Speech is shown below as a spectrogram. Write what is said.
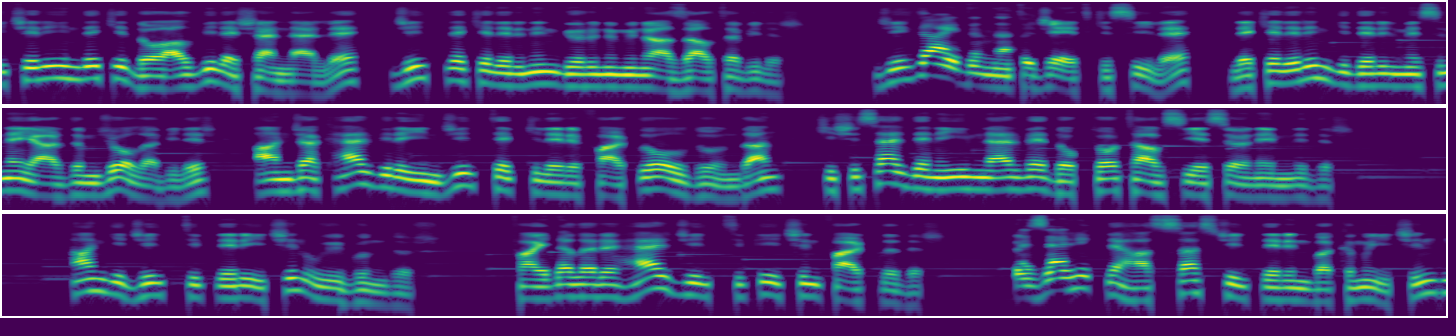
içeriğindeki doğal bileşenlerle cilt lekelerinin görünümünü azaltabilir. Cildi aydınlatıcı etkisiyle lekelerin giderilmesine yardımcı olabilir, ancak her bireyin cilt tepkileri farklı olduğundan kişisel deneyimler ve doktor tavsiyesi önemlidir. Hangi cilt tipleri için uygundur? Faydaları her cilt tipi için farklıdır. Özellikle hassas ciltlerin bakımı için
